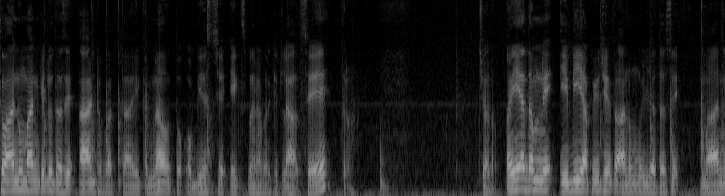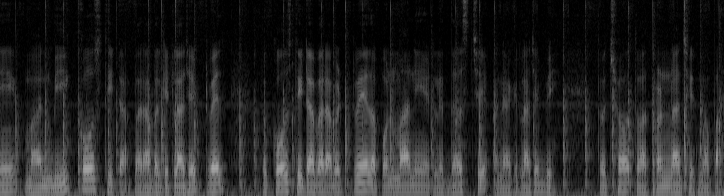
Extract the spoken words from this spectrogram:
તો આનું માન કેટલું થશે? આઠ વત્તા એક નવ, તો ઓબ્વિયસ છે એક્સ બરાબર કેટલા આવશે? ત્રણ. ચલો, અહીંયા તમને એ બી આપ્યું છે, તો આનું મૂલ્ય થશે માન એ, માન બી, કોસ થીટા બરાબર કેટલા છે? ટ્વેલ્વ. તો કોસ થીટા બરાબર ટ્વેલ્વ અપોન માન એ એટલે દસ છે, અને આ કેટલા છે? બે. તો છ, તો આ ત્રણના છેદમાં પાંચ.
